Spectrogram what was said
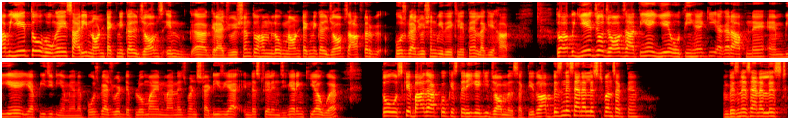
अब ये तो हो गई सारी non technical jobs in graduation तो हम लोग non technical jobs after post graduation भी देख लेते हैं, लगे हाथ। तो अब ये जो जॉब्स आती हैं, ये होती हैं कि अगर आपने एमबीए या पी यानी post graduate diploma in management studies या इंडस्ट्रियल इंजीनियरिंग किया हुआ है तो उसके बाद आपको किस तरीके की जॉब मिल सकती है? तो आप बिज़नेस एनालिस्ट बन सकते हैं। बिज़नेस एनालिस्ट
